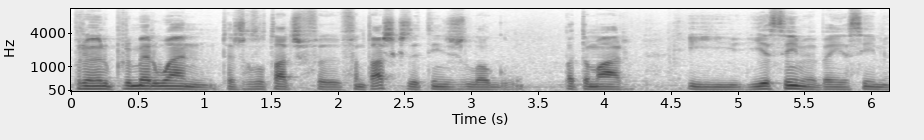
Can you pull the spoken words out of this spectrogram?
primeiro, primeiro ano tens resultados fantásticos, atinges logo o patamar e, e acima, bem acima,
